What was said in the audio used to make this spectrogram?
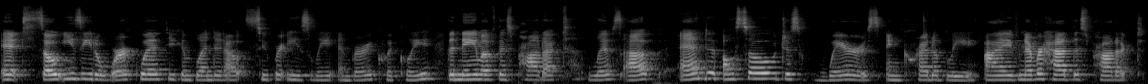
it's so easy to work with. You can blend it out super easily and very quickly. The name of this product lives up and it also just wears incredibly. I've never had this product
